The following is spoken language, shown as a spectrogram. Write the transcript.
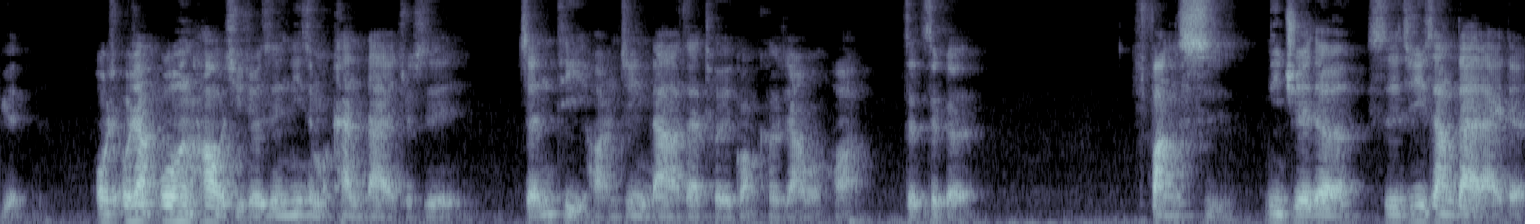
远的。我我想我很好奇，就是你怎么看待，就是整体环境大家在推广客家文化的这个。方式，你觉得实际上带来的，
